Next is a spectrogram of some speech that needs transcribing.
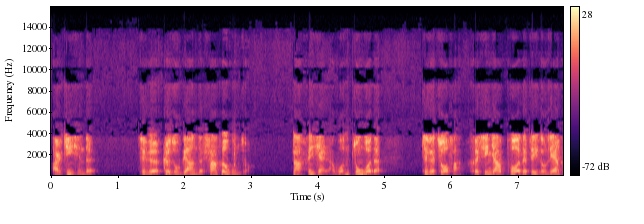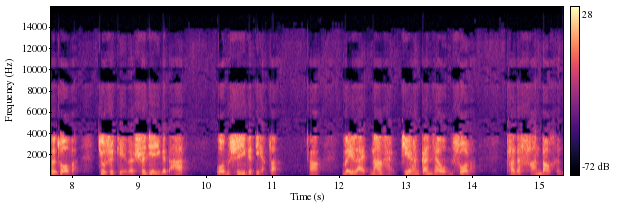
而进行的这个各种各样的善后工作？那很显然，我们中国的这个做法和新加坡的这种联合做法，就是给了世界一个答案。我们是一个典范啊！未来南海，既然刚才我们说了，它的航道很。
